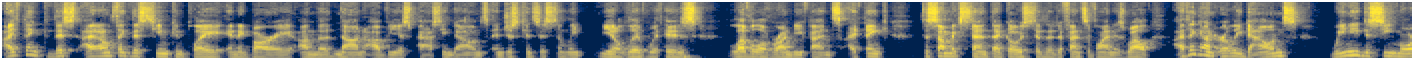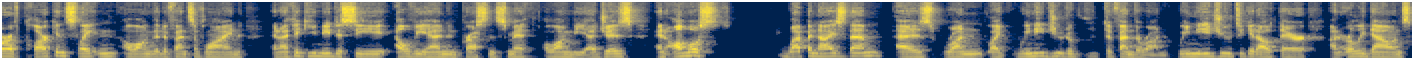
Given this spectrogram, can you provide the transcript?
I think this, I don't think this team can play Enagbare on the non obvious passing downs and just consistently, you know, live with his level of run defense. I think to some extent that goes to the defensive line as well. I think on early downs, we need to see more of Clark and Slaton along the defensive line. And I think you need to see LVN and Preston Smith along the edges and almost weaponize them as run. Like, we need you to defend the run. We need you to get out there on early downs,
